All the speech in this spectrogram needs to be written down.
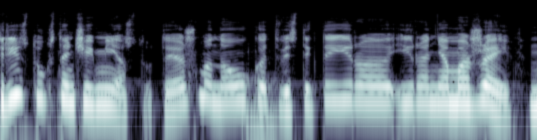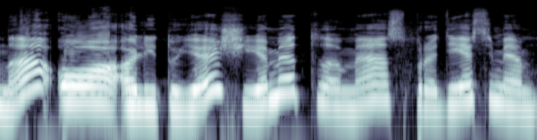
3000 miestų. Tai aš manau, kad vis tik tai yra, yra nemažai. Na, o Alituje šiemet mes pradėsime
